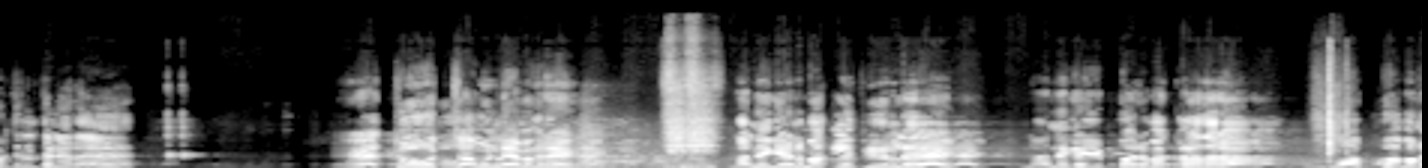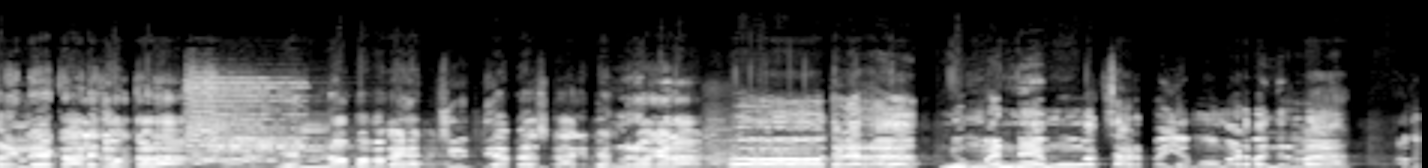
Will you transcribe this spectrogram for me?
ಕೊಡ್ತಿರಲ್ಲ ದಣ್ಯಾರ. ಏ ತೂ ಹುಚ್ಚ ಮುಂಡೆ ಮಗನೇ. ನನಗೇನು ಮಕ್ಳು ಇಟ್ಟಿದಿಲ್ಲೇ ನನಗೆ ಇಬ್ಬರು ಮಕ್ಕಳು ಅದಾರ. ಒಬ್ಬ ಮಗಳು ಇಲ್ಲೇ ಕಾಲೇಜ್ ಹೋಗ್ತಾಳ. ಇನ್ನೊಬ್ಬ ಮಗ ಹೆಚ್ಚಿನ ವಿದ್ಯಾಭ್ಯಾಸಕ್ಕಾಗಿ ಬೆಂಗಳೂರು ಹೋಗ್ಯಾನ. ದಣ್ಯರ ನೀವು ಮೊನ್ನೆ ಮೂವತ್ತು ಸಾವಿರ ರೂಪಾಯಿ ಎಮೋ ಮಾಡಿ ಬಂದಿರಲ್ಲ. ಅದು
